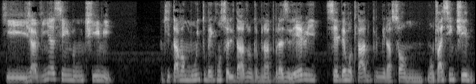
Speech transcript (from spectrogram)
que já vinha sendo um time que estava muito bem consolidado no Campeonato Brasileiro e ser derrotado por Mirassol não, não faz sentido.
